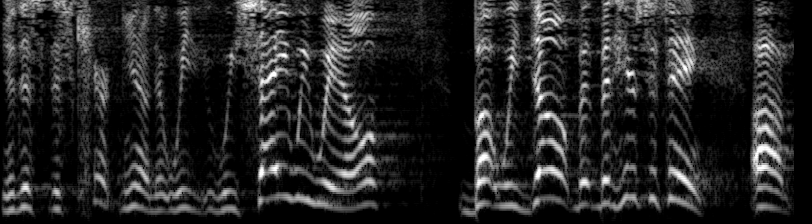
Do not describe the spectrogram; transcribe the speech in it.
You know, this, this character, you know, that we, we say we will, but we don't. But, but here's the thing. Um,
